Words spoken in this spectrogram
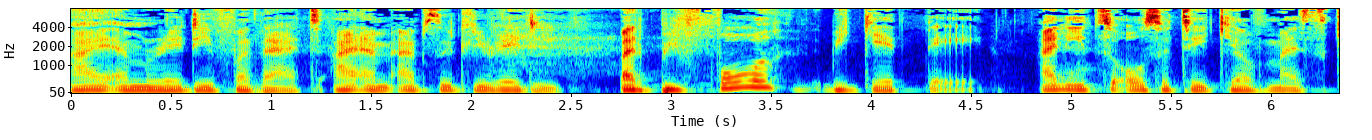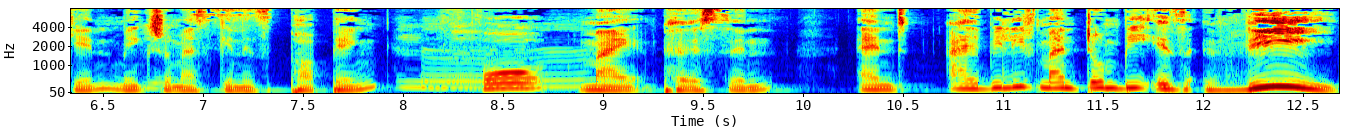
I am ready for that. I am absolutely ready. But before we get there, I need to also take care of my skin, make sure my skin is popping mm-hmm. for my person. And I believe Mantombi is the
